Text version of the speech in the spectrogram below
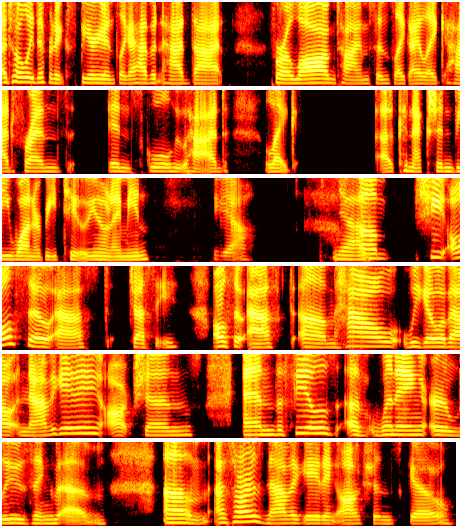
a totally different experience. Like I haven't had that for a long time since like I like had friends in school who had like a connection V1 or V2. You know what I mean? Yeah. Yeah. Um, she also asked Jesse also asked um, how we go about navigating auctions and the feels of winning or losing them. Um, as far as navigating auctions go,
